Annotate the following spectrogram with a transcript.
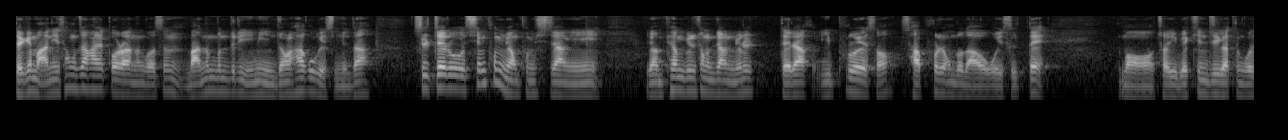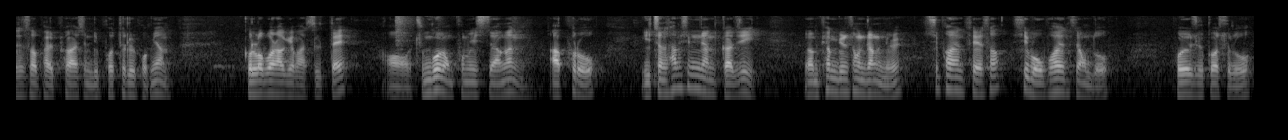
되게 많이 성장할 거라는 것은 많은 분들이 이미 인정을 하고 계십니다. 실제로 신품 명품 시장이 연평균 성장률 대략 2%에서 4% 정도 나오고 있을 때, 뭐 저희 맥킨지 같은 곳에서 발표하신 리포트를 보면 글로벌하게 봤을 때 어, 중고 명품의 시장은 앞으로 2030년까지 연평균 성장률 10%에서 15% 정도 보여줄 것으로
